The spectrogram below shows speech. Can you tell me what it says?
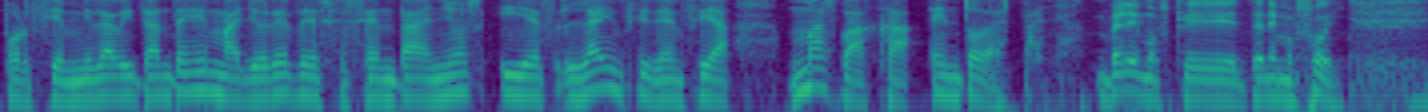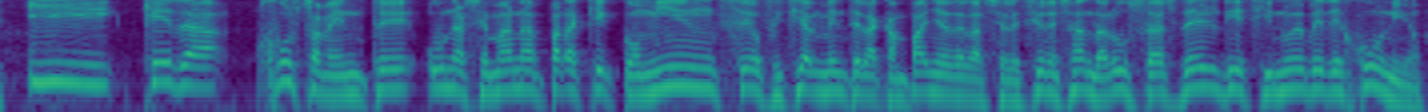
por 100.000 habitantes en mayores de 60 años y es la incidencia más baja en toda España. Veremos qué tenemos hoy. Y queda justamente una semana para que comience oficialmente la campaña de las elecciones andaluzas del 19 de junio.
